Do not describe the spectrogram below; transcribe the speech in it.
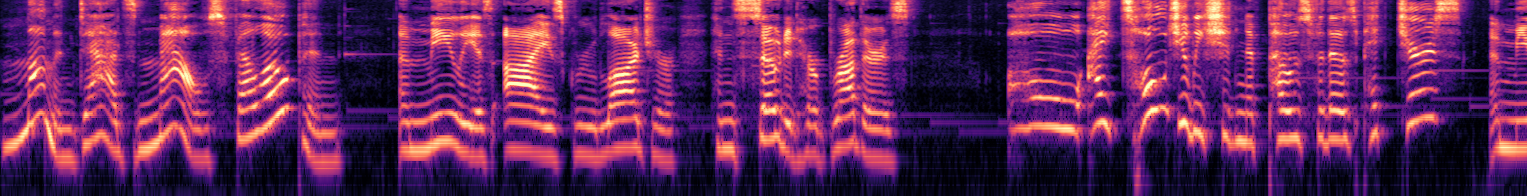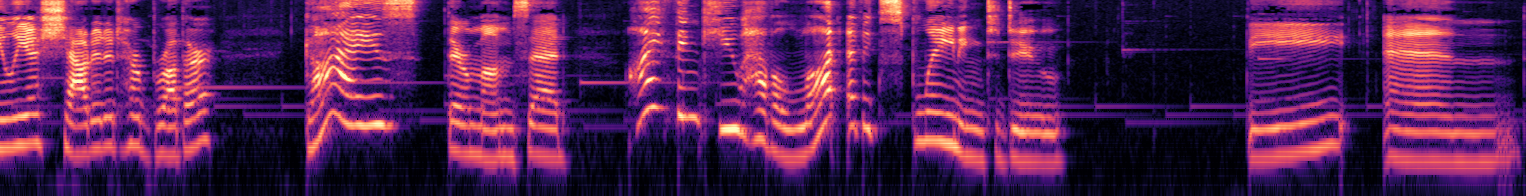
Mum and Dad's mouths fell open. Amelia's eyes grew larger, and so did her brother's. Oh, I told you we shouldn't have posed for those pictures, Amelia shouted at her brother. Guys, their mum said, I think you have a lot of explaining to do. The end.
